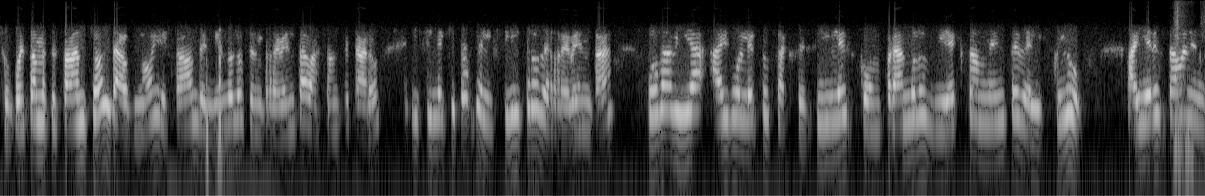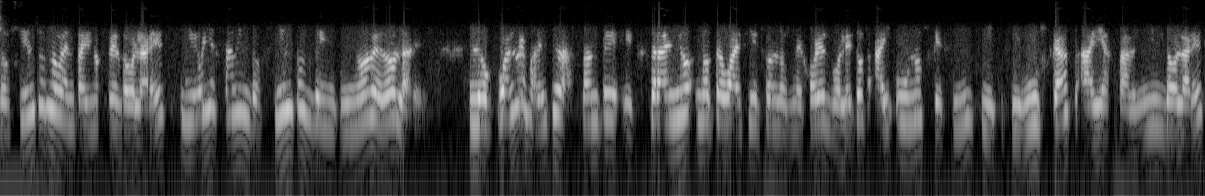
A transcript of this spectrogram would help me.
supuestamente estaban sold out, ¿no? Y estaban vendiéndolos en reventa bastante caro. Y si le quitas el filtro de reventa, todavía hay boletos accesibles comprándolos directamente del club. Ayer estaban en 299 dólares y hoy están en 229 dólares, lo cual me parece bastante extraño. No te voy a decir son los mejores boletos, hay unos que sí, si, si buscas, hay hasta de mil dólares,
